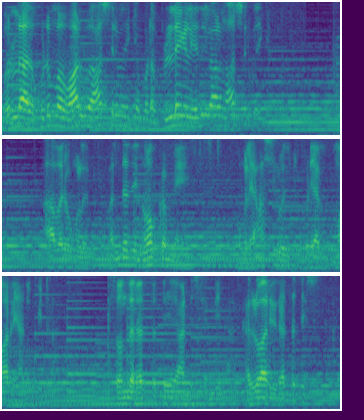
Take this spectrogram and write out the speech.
பொருளாத குடும்ப வாழ்வு ஆசீர்வதிக்கப்படும் பிள்ளைகள் எதிர்காலம் ஆசீர்வதிக்கப்படும். அவர் உங்களுக்கு வந்தது நோக்கமே உங்களை ஆசீர்வதிக்கும்படியாக குமாரனை அனுப்பினார். சொந்த ரத்தத்தை ஆண்டு சிந்தினார். கல்வாரி ரத்தத்தை சிந்தினார்.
